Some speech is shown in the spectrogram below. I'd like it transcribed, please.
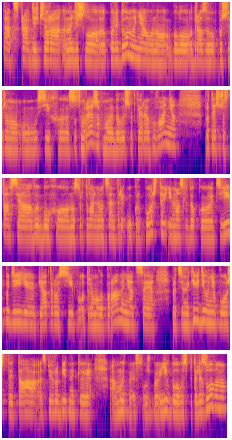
Так, справді вчора надійшло повідомлення. Воно було одразу поширено у всіх е, соцмережах. Ми дали швидке реагування про те, що стався вибух е, на сортувальному центрі Укрпошти, і внаслідок е, цієї події п'ятеро осіб отримали поранення. Це працівники відділення пошти та співробітники митної служби. Їх було госпіталізовано.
